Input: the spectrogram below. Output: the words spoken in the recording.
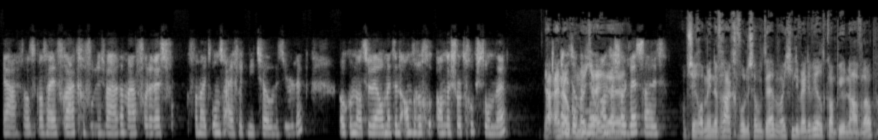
ja, zoals ik al zei, wraakgevoelens waren. Maar voor de rest vanuit ons eigenlijk niet zo natuurlijk. Ook omdat we wel met een andere, ander soort groep stonden. Ja, En, ook ook omdat een jij ander eh, soort wedstrijd. op zich wel minder wraakgevoelens zou moeten hebben. Want jullie werden wereldkampioen na afloop.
